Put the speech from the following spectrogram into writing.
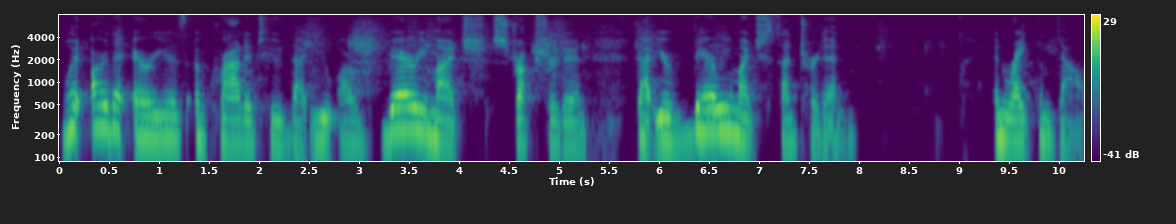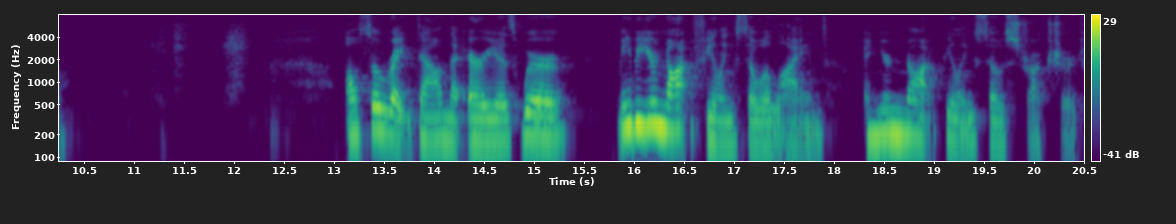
what are the areas of gratitude that you are very much structured in, that you're very much centered in? And write them down. Also, write down the areas where maybe you're not feeling so aligned and you're not feeling so structured.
